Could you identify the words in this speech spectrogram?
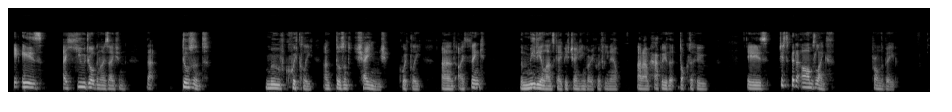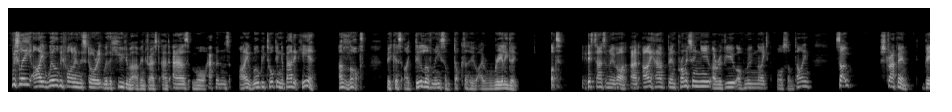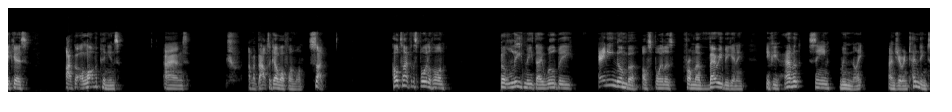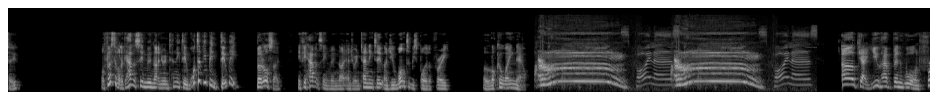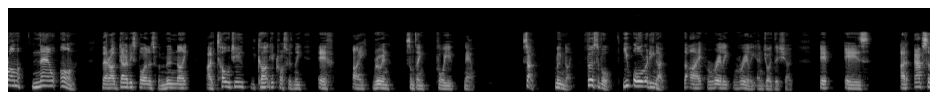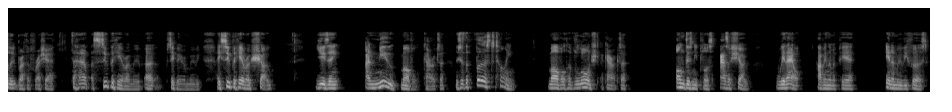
it is a huge organisation that doesn't move quickly and doesn't change quickly. And I think the media landscape is changing very quickly now. And I'm happy that Doctor Who is just a bit at arm's length from the Beeb. Obviously, I will be following this story with a huge amount of interest, and as more happens, I will be talking about it here a lot because I do love me some Doctor Who, I really do. But it is time to move on, and I have been promising you a review of Moon Knight for some time, so strap in because I've got a lot of opinions and I'm about to go off on one. So hold tight for the spoiler horn. Believe me, there will be any number of spoilers from the very beginning. If you haven't seen Moon Knight and you're intending to, well, first of all, if you haven't seen Moon Knight and you're intending to, what have you been doing? But also, if you haven't seen Moon Knight and you're intending to and you want to be spoiler free, look away now. Spoilers! Spoilers! Okay, you have been warned. From now on, there are going to be spoilers for Moon Knight I've told you you can't get cross with me if I ruin something for you now. So, Moon Knight. First of all, you already know that I really, really enjoyed this show. It is an absolute breath of fresh air to have a superhero movie, uh, superhero movie, a superhero show using a new Marvel character. This is the first time Marvel have launched a character on Disney Plus as a show without having them appear in a movie first.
